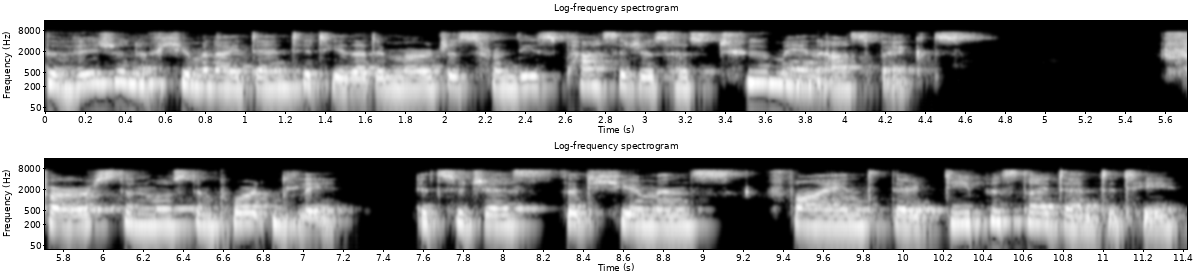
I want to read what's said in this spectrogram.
The vision of human identity that emerges from these passages has two main aspects. First, and most importantly, it suggests that humans find their deepest identity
